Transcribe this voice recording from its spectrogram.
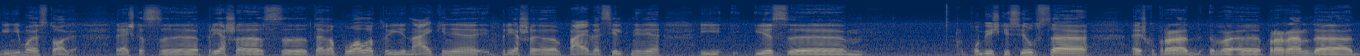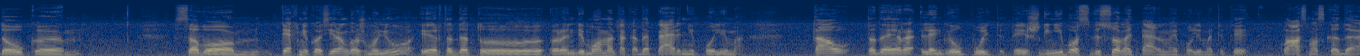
gynyboje stovi, reiškia, priešas tave puolo, tu jį naikini, priešą paėgą silpnini, jis pobiški silpsta, aišku, praranda daug savo technikos įrangos žmonių ir tada tu randi momentą, kada perini polimą. Tau tada yra lengviau pulti. Tai iš gynybos visuomet perinama į polimą. Tik tai klausimas, kada,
